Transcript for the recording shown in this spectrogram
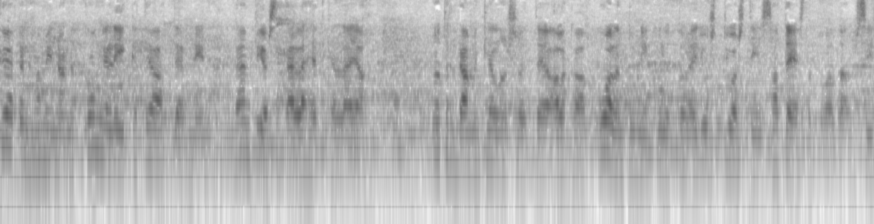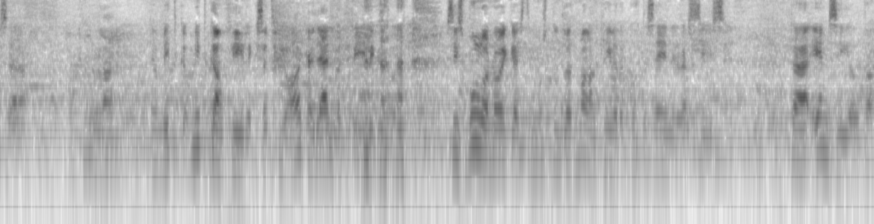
Kööpenhaminan Kongeliikka Teater niin lämpiössä tällä hetkellä ja Notre Damen kellonsoittaja alkaa puolen tunnin kuluttua ja just juostiin sateesta tuolta sisään. Kyllä. Ja mitkä, mitkä on fiilikset? No aika jännät fiilikset. siis mulla on oikeasti, musta tuntuu, että mä alan kiivetä kohta seinille siis. Tää ensi ilta,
